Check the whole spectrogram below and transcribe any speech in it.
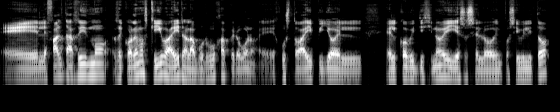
eh, le falta ritmo. Recordemos que iba a ir a la burbuja, pero bueno, eh, justo ahí pilló el, el COVID-19 y eso se lo imposibilitó.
